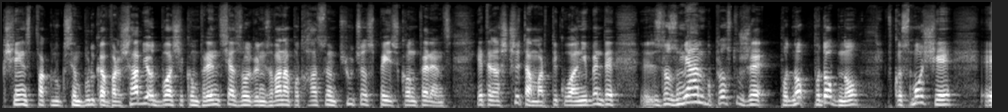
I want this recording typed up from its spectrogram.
Księstwa Luksemburga w Warszawie odbyła się konferencja zorganizowana pod hasłem Future Space Conference. Ja teraz czytam artykuł, ale nie będę. e, Zrozumiałem po prostu, że podobno w kosmosie e,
